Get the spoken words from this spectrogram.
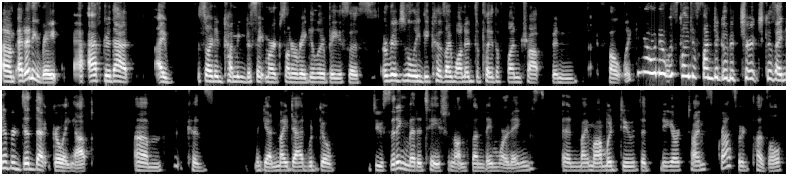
Um, at any rate, after that, I started coming to St. Mark's on a regular basis, originally because I wanted to play the fun trap and I felt like, you know, and it was kind of fun to go to church because I never did that growing up. Because, um, again, my dad would go do sitting meditation on Sunday mornings, and my mom would do the New York Times crossword puzzle.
